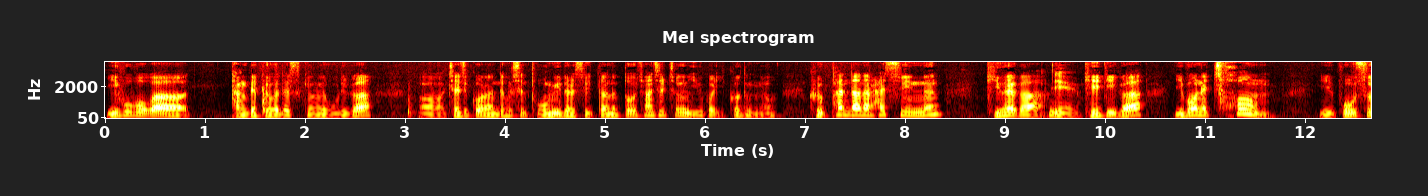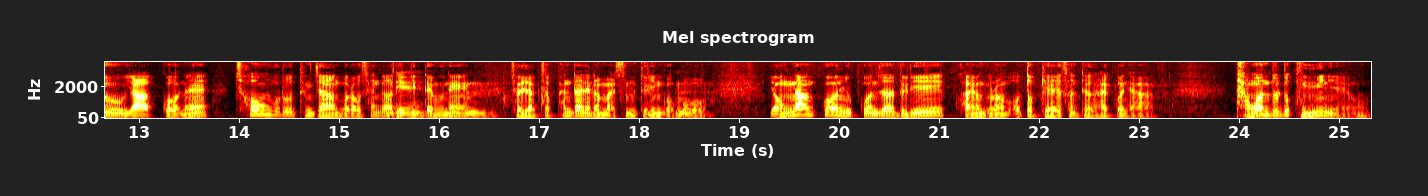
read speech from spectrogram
이 후보가 당 대표가 됐을 경우에 우리가 어 재집권하는데 훨씬 도움이 될 수 있다는 또 현실적인 이유가 있거든요. 그 판단을 할 수 있는 기회가 예. 계기가 이번에 처음 이 보수 야권에 처음으로 등장한 거라고 생각을 예. 했기 때문에 음. 전략적 판단이라는 말씀을 드린 거고 음. 영남권 유권자들이 과연 그럼 어떻게 선택을 할 거냐. 당원들도 국민이에요.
